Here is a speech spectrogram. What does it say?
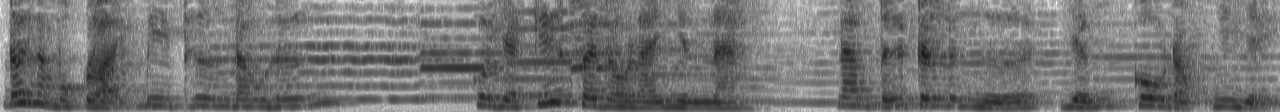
đó là một loại bi thương đau đớn. Cô giả kiết xoay đầu lại nhìn nàng, nam tử trên lưng ngựa vẫn cô độc như vậy.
